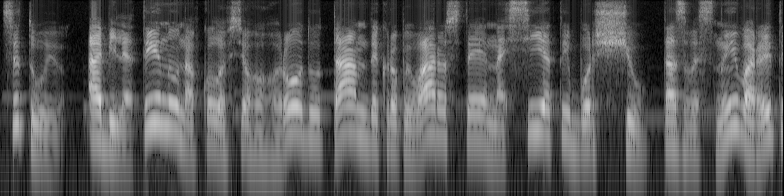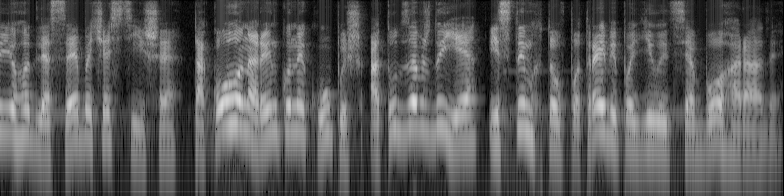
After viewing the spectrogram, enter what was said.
Цитую: а біля тину навколо всього городу, там, де кропива росте, насіяти борщу, та з весни варити його для себе частіше. Такого на ринку не купиш, а тут завжди є. І з тим, хто в потребі поділиться Бога ради.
